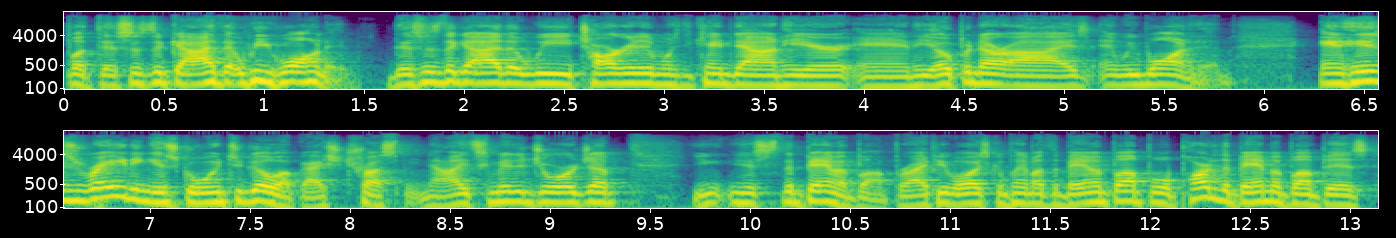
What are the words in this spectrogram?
But this is the guy that we wanted. This is the guy that we targeted when he came down here and he opened our eyes and we wanted him. And his rating is going to go up, guys. Trust me. Now he's committed to Georgia. It's the Bama bump, right? People always complain about the Bama bump. Well, part of the Bama bump is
